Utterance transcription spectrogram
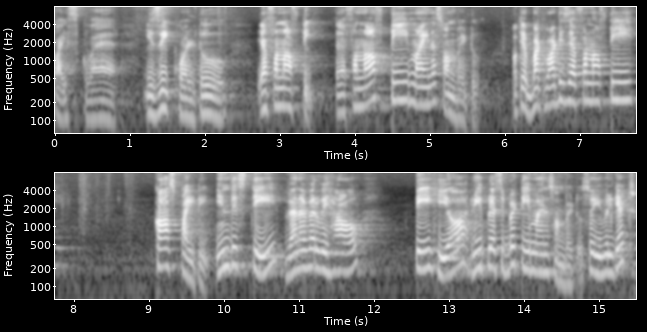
pi square is equal to f1 of t. f1 of t minus 1 by 2 okay but what is f1 of t? Cos pi t. In this t whenever we have t here replace it by t minus 1 by 2 so you will get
